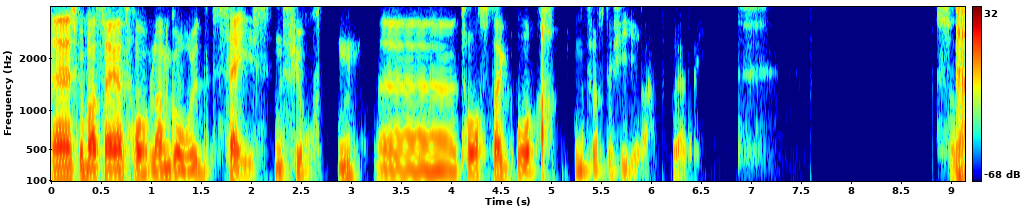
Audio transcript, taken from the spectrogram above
Eh, Jeg skal bare si at Hovland går ut 16.14 eh, torsdag og 18.44 fredag. Så Ja,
